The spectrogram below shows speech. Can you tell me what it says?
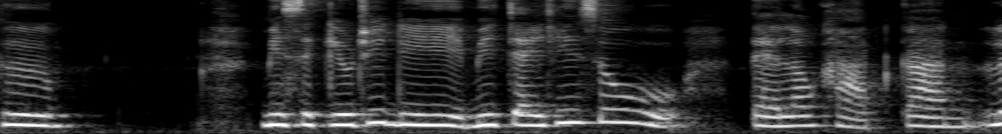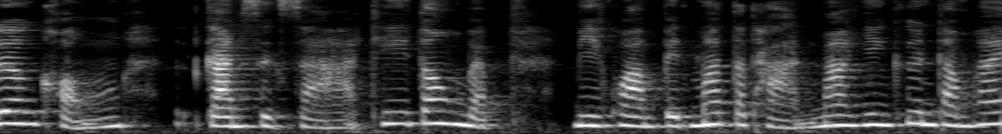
คือมีสกิลที่ดี มีใจที่สู้ แต่เราขาดการเรื่องของการศึกษาที่ต้องแบบ มีความเป็นมาตรฐานมากยิ่งขึ้นทำให้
